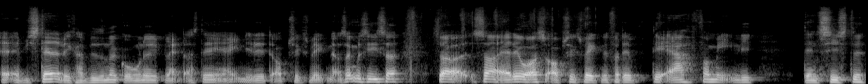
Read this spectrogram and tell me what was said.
at vi stadigvæk har vidner gående i blandt os, det er egentlig lidt opsigtsvækkende. Og så kan man sige, så, så, så er det jo også opsigtsvækkende, for det, det er formentlig den sidste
